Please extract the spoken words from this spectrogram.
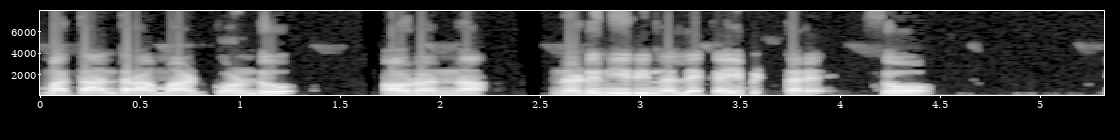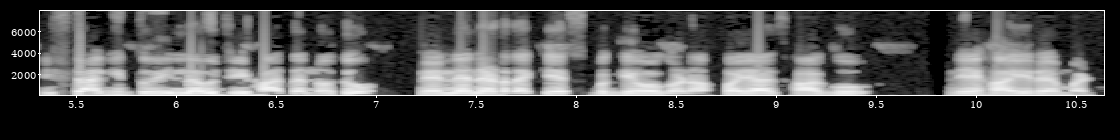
ಮತಾಂತರ ಮಾಡ್ಕೊಂಡು ಅವರನ್ನ ನಡು ನೀರಿನಲ್ಲೇ ಕೈ ಬಿಡ್ತಾರೆ. ಸೊ ಇಷ್ಟ ಆಗಿತ್ತು ಈ ಲವ್ ಜಿಹಾದ್ ಅನ್ನೋದು. ನಿನ್ನೆ ನಡೆದ ಕೇಸ್ ಬಗ್ಗೆ ಹೋಗೋಣ. ಫಯಾಜ್ ಹಾಗೂ ನೇಹಾ ಹಿರೇಮಠ್.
